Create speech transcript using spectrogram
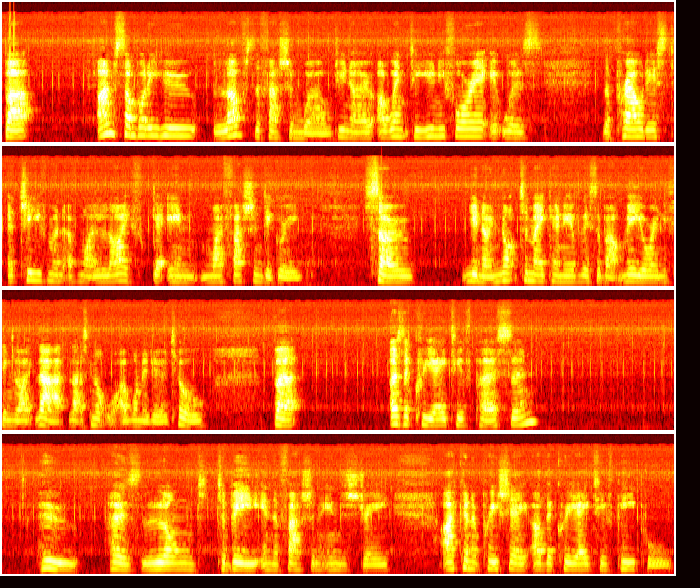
but I'm somebody who loves the fashion world, you know. I went to uni for it. It was the proudest achievement of my life getting my fashion degree. So, you know, not to make any of this about me or anything like that. That's not what I want to do at all. But as a creative person who has longed to be in the fashion industry, I can appreciate other creative people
